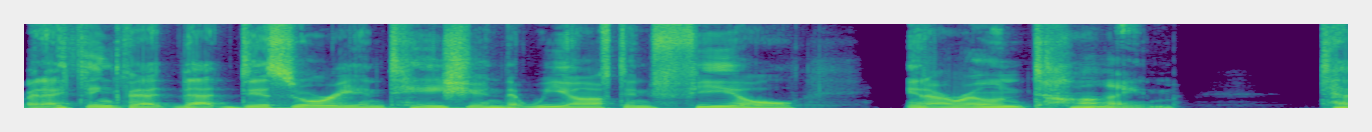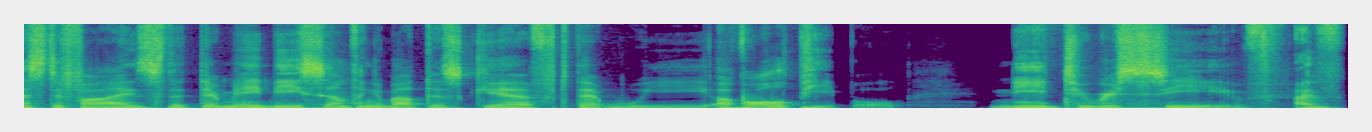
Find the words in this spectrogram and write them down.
right? I think that that disorientation that we often feel in our own time testifies that there may be something about this gift that we, of all people, need to receive. I've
